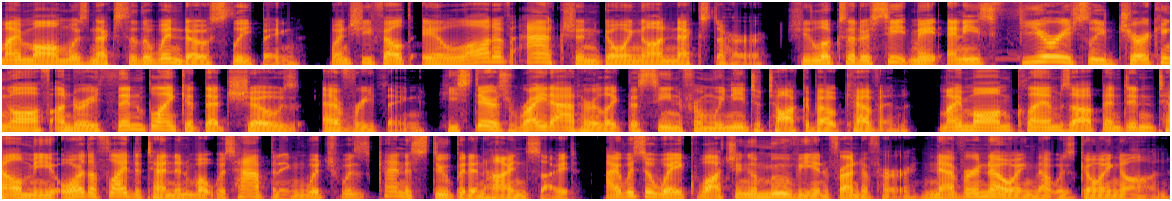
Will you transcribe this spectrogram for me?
My mom was next to the window sleeping when she felt a lot of action going on next to her. She looks at her seatmate and he's furiously jerking off under a thin blanket that shows everything. He stares right at her like the scene from We Need to Talk About Kevin. My mom clams up and didn't tell me or the flight attendant what was happening, which was kind of stupid in hindsight. I was awake watching a movie in front of her, never knowing that was going on.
